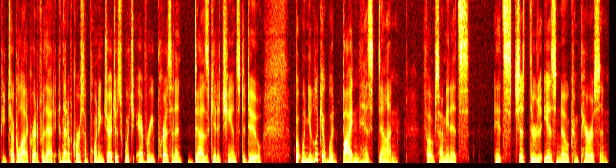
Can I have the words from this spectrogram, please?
He took a lot of credit for that. And then, of course, appointing judges, which every president does get a chance to do. But when you look at what Biden has done, folks, I mean, it's it's just there is no comparison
